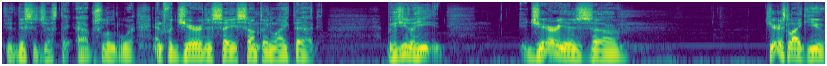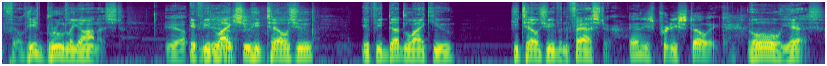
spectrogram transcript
This is just the absolute worst. And for Jerry to say something like that, because you know he, Jerry is, uh, Jerry's like you, Phil. He's brutally honest. Yeah. If he likes you, he tells you. If he doesn't like you, he tells you even faster. And he's pretty stoic. Oh yes,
